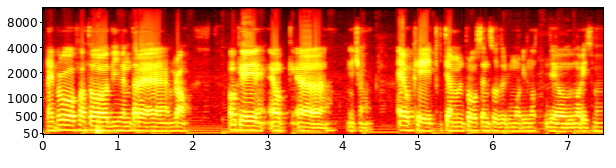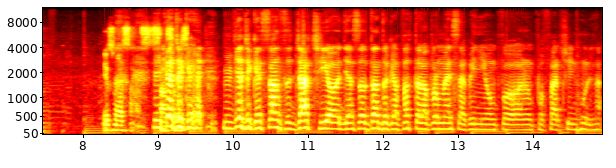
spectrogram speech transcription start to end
l'hai proprio fatto diventare bravo. Ok, è ok, uh, diciamo, è ok, tutti hanno il proprio senso dell'umorismo. Io sono Sans. Mi, Sans piace che, mi piace che Sans già ci odia soltanto che ha fatto la promessa, quindi non può, non può farci nulla.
